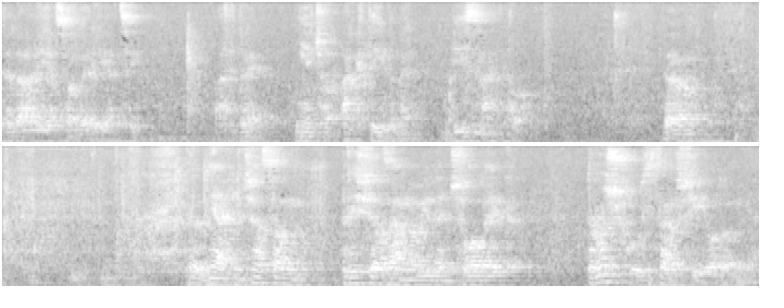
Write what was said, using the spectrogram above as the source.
teda ja som veriaci ale to je niečo aktívne. Ehm, pred nejakým časom prišiel za mnou jeden človek, trošku starší odo mňa.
